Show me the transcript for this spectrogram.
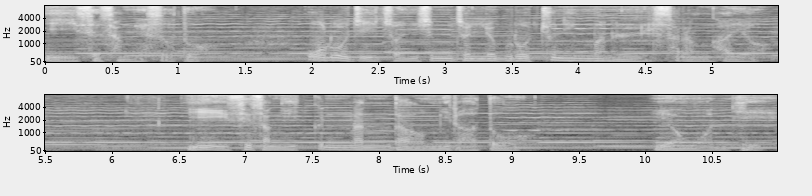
이 세상에서도 오로지 전심전력으로 주님만을 사랑하여 이 세상이 끝난 다음이라도 영원히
